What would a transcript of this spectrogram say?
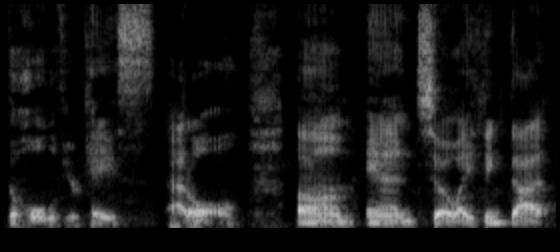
the whole of your case at all. Um, um, and so I think that,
